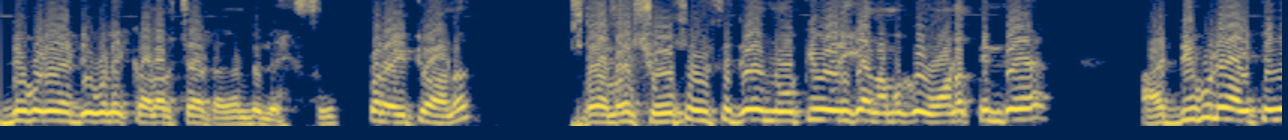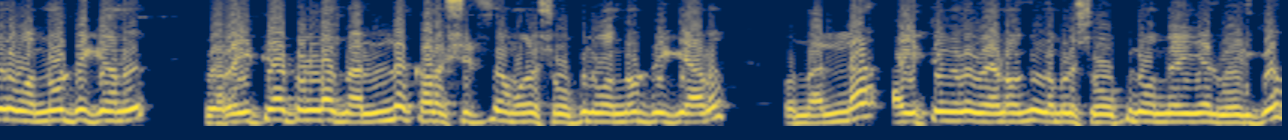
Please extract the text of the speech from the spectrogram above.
അടിപൊളി അടിപൊളി കളർ ചാർട്ട് കണ്ടില്ലേ? സൂപ്പർ ഐറ്റം ആണ്. നമ്മൾ ഷോപ്പ് വിസിറ്റ് ചെയ്ത് നോക്കി മേടിക്കാം. നമുക്ക് ഓണത്തിന്റെ അടിപൊളി ഐറ്റങ്ങൾ വന്നുകൊണ്ടിരിക്കുകയാണ് വെറൈറ്റി ആയിട്ടുള്ള നല്ല കളക്ഷൻസ് നമ്മുടെ ഷോപ്പിൽ വന്നുകൊണ്ടിരിക്കുകയാണ് അപ്പൊ നല്ല ഐറ്റങ്ങൾ വേണമെങ്കിൽ നമ്മുടെ ഷോപ്പിൽ വന്നു കഴിഞ്ഞാൽ മേടിക്കാം.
